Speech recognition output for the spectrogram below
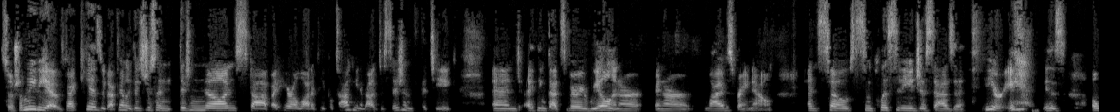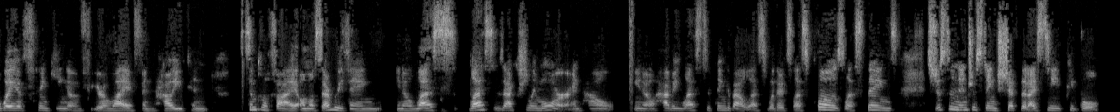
social media we've got kids we've got family. There's just a there's nonstop i hear a lot of people talking about decision fatigue and i think that's very real in our in our lives right now. And so simplicity just as a theory is a way of thinking of your life and how you can simplify almost everything you know less less is actually more and how you know having less to think about less whether it's less clothes less things it's just an interesting shift that i see people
